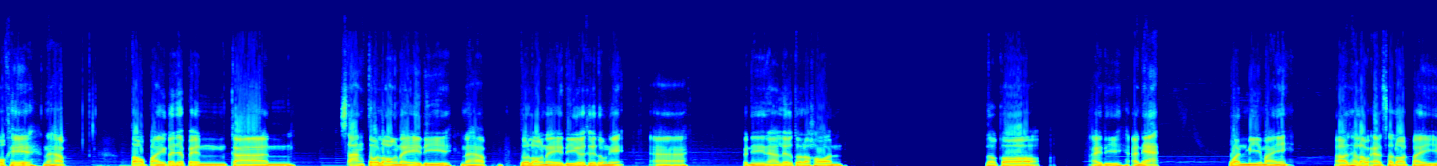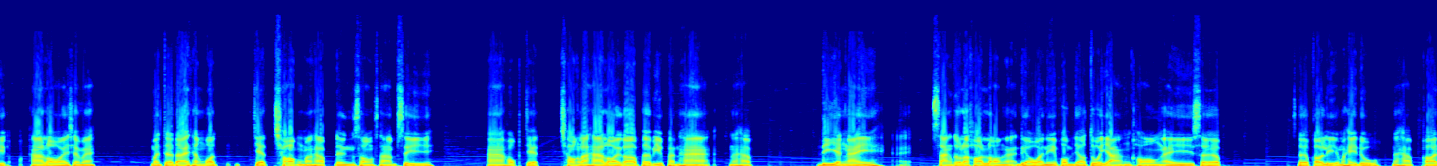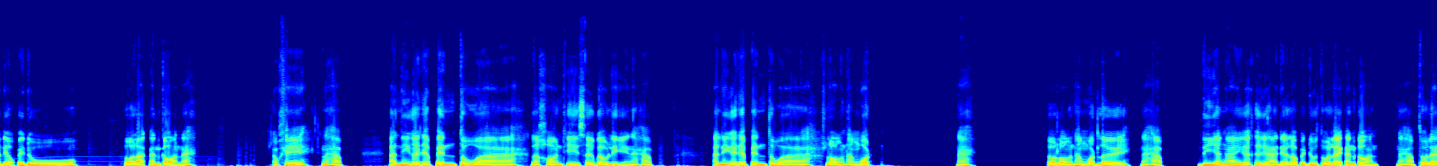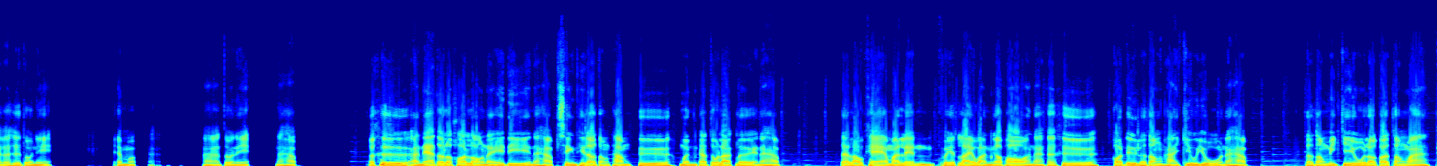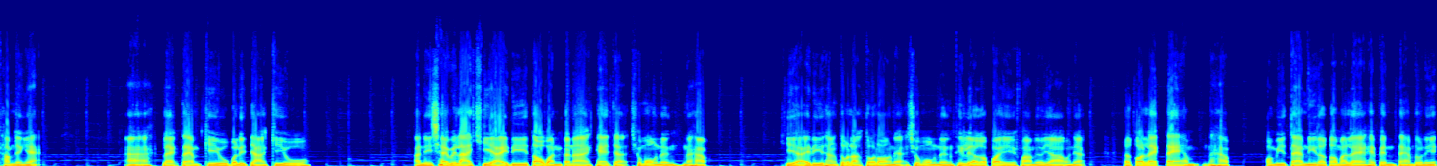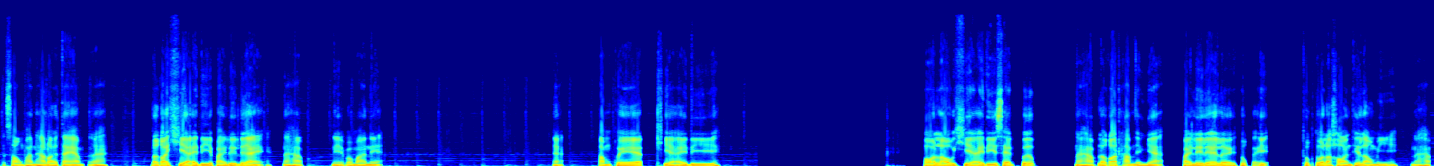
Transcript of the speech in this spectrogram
โอเคนะครับ ต่อไปก็จะเป็นการสร้างตัวรองใน AD นะครับ ตัวรองใน AD ก็คือตรงนี้ อ่า เป็นที่น่าเลือกตัวละคร แล้วก็ ID อันเนี้ยควรมีไหมอ่าถ้าเราแอดสล็อตไปอีก 500 ใช่ไหม มันจะได้ทั้งหมด 7 ช่องมาครับ 1 2 3 4 5 6 7 ช่องละ 500 ก็เพิ่มอีก 1,500 นะครับ ดียังไง สร้างตัวละครลองอะ่ะเดี๋ยววันนี้ผมจะเอาตัวอย่างของไอเซิร์ฟเซิร์ฟเกาหลีมาให้ดูนะครับ ก็เดี๋ยวไปดูตัวหลักกันก่อนนะ โอเคนะครับ อันนี้ก็จะเป็นตัวละครที่เซิร์ฟเกาหลีนะครับ อันนี้ก็จะเป็นตัวรองทั้งหมดนะตัวรองทั้งหมดเลยนะครับ ดียังไงก็คืออะเดี๋ยวเราไปดูตัวแรกกันก่อนนะครับ ตัวแรกก็คือตัวนี้ M อ่าตัวนี้นะครับ ก็คืออันนี้ตัวละครรองใน AD นะครับ สิ่งที่เราต้องทำคือเหมือนกับตัวหลักเลยนะครับ แต่เราแค่มาเล่นเควสรายวันก็พอนะก็คือก่อนอื่นเราต้องหากิลอยู่นะครับ เราต้องมีกิลเราก็ต้องมาทำอย่างเงี้ยอ่าแลกแต้มกิลบริจาคกิลอันนี้ใช้เวลาเคลียร์ ID ต่อวันก็น่าแค่จะชั่วโมงหนึ่งนะครับเคลียร์ ID ทั้งตัวหลักตัวรองเนี่ยชั่วโมงหนึ่งที่เหลือก็ปล่อยฟาร์มยาวๆเนี่ยแล้วก็แลกแต้มนะครับ พอมีแต้มนี้เราก็มาแลกให้เป็นแต้มตัวนี้ 2,500 แต้มนะแล้วก็เคลียร์ ID ไปเรื่อยๆนะครับนี่ประมาณนี้เนี่ยทำเควสเคลียร์ ID พอเราเคลียร์ ID เสร็จปุ๊บนะครับแล้วก็ทำอย่างเงี้ยไปเรื่อยๆเลยทุกไอทุกตัวละครที่เรามีนะครับ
